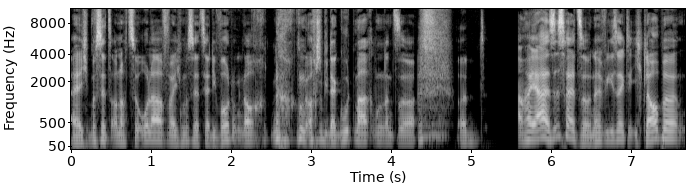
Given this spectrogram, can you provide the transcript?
äh, ich muss jetzt auch noch zu Olaf, weil ich muss jetzt ja die Wohnung noch, noch, noch wieder gut machen und so. Und aber ja, es ist halt so, ne? Wie gesagt, ich glaube,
